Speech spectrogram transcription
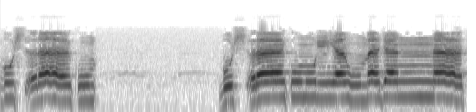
بشراكم بشراكم اليوم جنات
